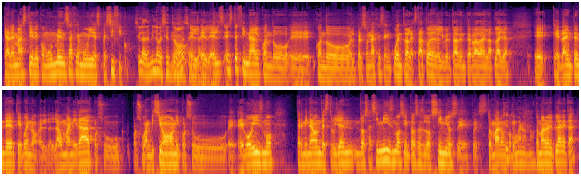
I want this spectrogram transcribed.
que además tiene como un mensaje muy específico. Sí, la de ¿no? 1960. El- el- el- este final cuando, eh, cuando el personaje se encuentra la estatua de la libertad enterrada en la playa, eh, que da a entender que, bueno, la humanidad por su, por su ambición y por su eh, egoísmo terminaron destruyéndose a sí mismos y entonces los simios eh, pues tomaron Sí, como tomaron, ¿no? tomaron el planeta,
